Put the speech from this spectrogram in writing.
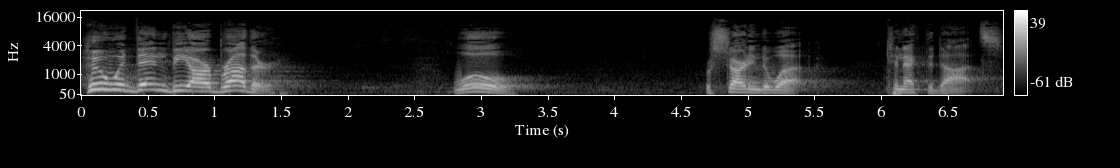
Who would then be our brother? Whoa. We're starting to what? Connect the dots.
